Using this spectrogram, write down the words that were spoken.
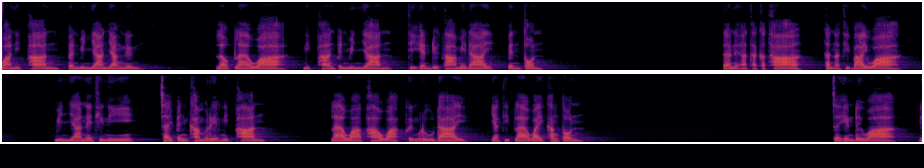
ว่านิพพานเป็นวิญญาณอย่างหนึ่ง แล้วแปลว่า นิพพานเป็นวิญญาณที่เห็นด้วยตาไม่ได้เป็นต้น แต่ในอัธกถาท่านอธิบายว่า วิญญาณในที่นี้ใช้เป็นคำเรียกนิพพานแปลว่าภาวะพึงรู้ได้ อย่างที่แปลไว้ข้างต้น จะเห็นได้ว่าใน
